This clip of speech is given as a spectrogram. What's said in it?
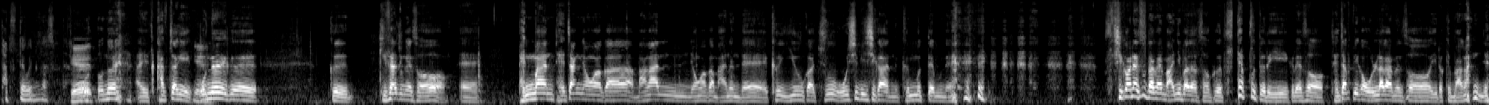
답습되고 있는 것 같습니다. 예. 오, 늘 아니 갑자기 예. 오늘 그, 그 기사 중에서 예, 100만 대작 영화가 망한 영화가 많은데 그 이유가 주 52시간 근무 때문에 시간의 수당을 많이 받아서 그 스태프들이 그래서 제작비가 올라가면서 이렇게 망한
